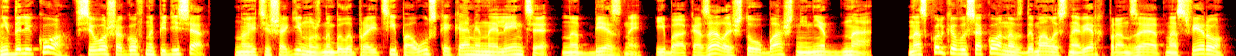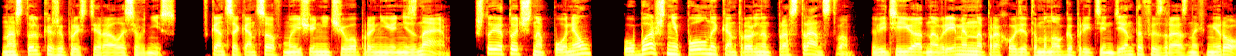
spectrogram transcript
Недалеко, всего шагов на 50. Но эти шаги нужно было пройти по узкой каменной ленте над бездной, ибо оказалось, что у башни нет дна. Насколько высоко она вздымалась наверх, пронзая атмосферу, настолько же простиралась вниз. В конце концов, мы еще ничего про нее не знаем. Что я точно понял, у башни полный контроль над пространством, ведь ее одновременно проходит много претендентов из разных миров,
